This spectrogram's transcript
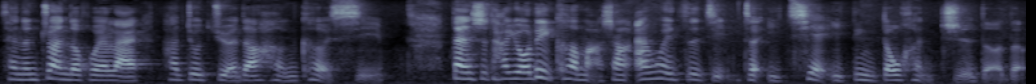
才能赚得回来，他就觉得很可惜。但是他又立刻马上安慰自己，这一切一定都很值得的。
